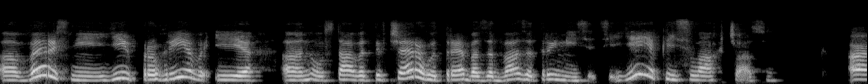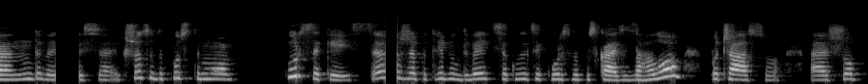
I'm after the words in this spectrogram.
в вересні, її прогрів і ну, ставити в чергу треба за 2-3 місяці. Є якийсь лаг часу? А, ну, дивися, якщо це, допустимо, курс якийсь, це вже потрібно дивитися, коли цей курс випускається. Загалом по часу, е, щоб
